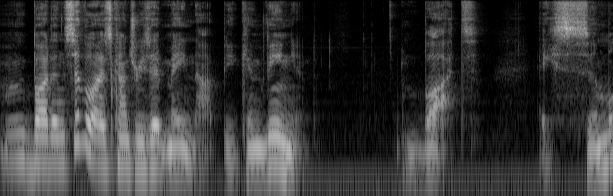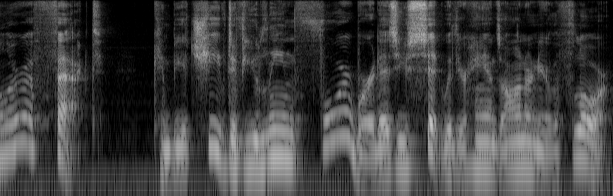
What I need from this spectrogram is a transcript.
but in civilized countries it may not be convenient. But a similar effect can be achieved if you lean forward as you sit with your hands on or near the floor.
